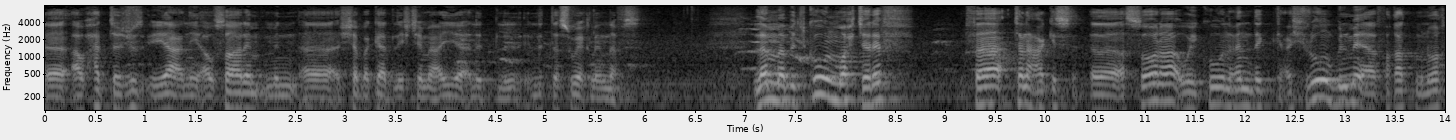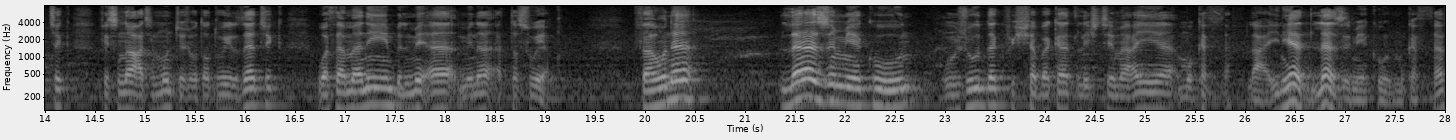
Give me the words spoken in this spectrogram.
آه، أو حتى جزئي يعني أو صارم من آه، الشبكات الاجتماعية للتسويق للنفس. لما بتكون محترف فتنعكس آه، الصورة ويكون عندك 20% فقط من وقتك في صناعة المنتج وتطوير ذاتك و80% من التسويق. فهنا لازم يكون وجودك في الشبكات الاجتماعية مكثف. يعني لازم يكون مكثف.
